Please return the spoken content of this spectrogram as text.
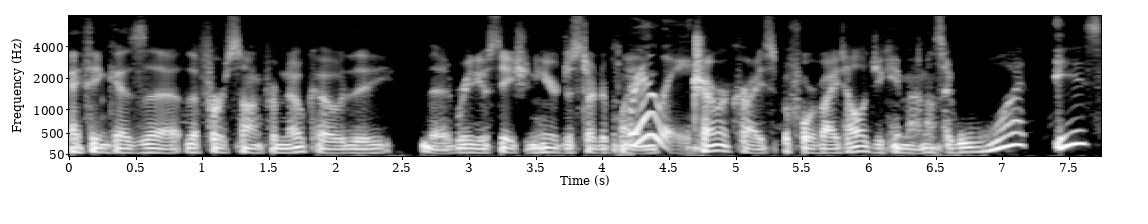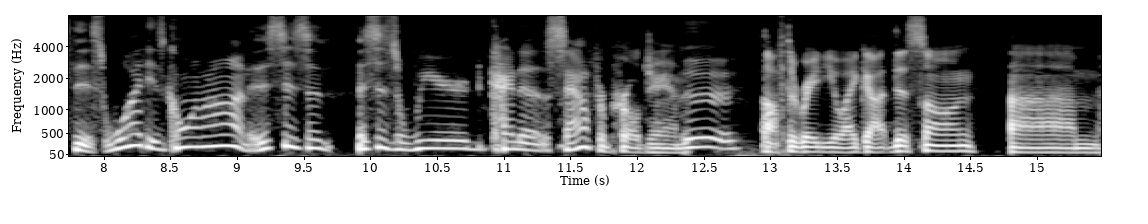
I think as the the first song from No Code, the the radio station here just started playing Really? Tremor Christ before Vitology came out, and I was like, "What is this? What is going on? This isn't. This is a weird kind of sound for Pearl Jam." Mm. Off the radio, I got this song, um,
